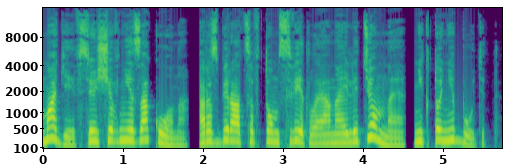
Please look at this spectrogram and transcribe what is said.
Магия все еще вне закона, а разбираться в том, светлая она или темная, никто не будет.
